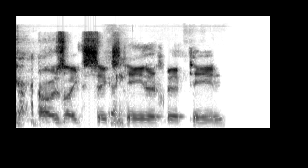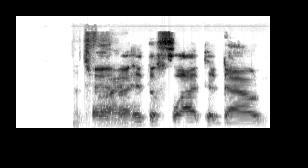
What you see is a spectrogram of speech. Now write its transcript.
I was like 16 or 15 That's and I hit the flat to down.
